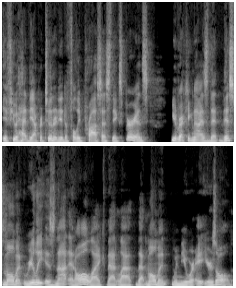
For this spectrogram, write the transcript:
if you had the opportunity to fully process the experience, you'd recognize that this moment really is not at all like that la- that moment when you were eight years old.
